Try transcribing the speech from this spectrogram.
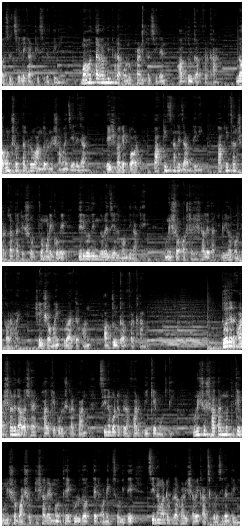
বছর জেলে কাটিয়েছিলেন তিনি। মহাত্মা গান্ধী দ্বারা অনুপ্রাণিত ছিলেন আব্দুল গাফফার খান। লবণ সত্যাগ্রহ আন্দোলনের সময় জেলে যান। দেশভাগের পর পাকিস্তানে যান তিনি। পাকিস্তান সরকার তাকে শত্রু মনে করে দীর্ঘদিন ধরে জেলবন্দি রাখে। উনিশশো সালে তাকে গৃহবন্দী করা হয়। সেই সময় প্রয়াত হন আব্দুল গাফফার খান। দু হাজার আট সালে দাদা সাহেব ফালকে পুরস্কার পান সিনেমাটোগ্রাফার বি কে মূর্তি। উনিশশো সাতান্ন থেকে উনিশশো বাষট্টি সালের মধ্যে গুরুদত্তের অনেক ছবিতে সিনেমাটোগ্রাফার হিসাবে কাজ করেছিলেন তিনি।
